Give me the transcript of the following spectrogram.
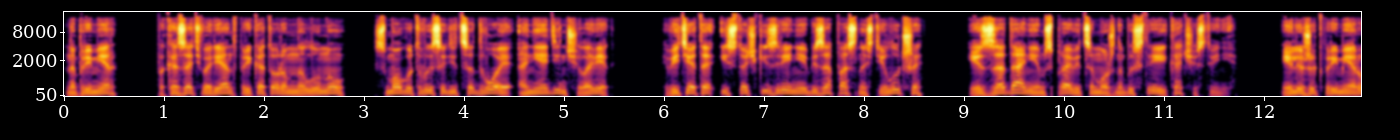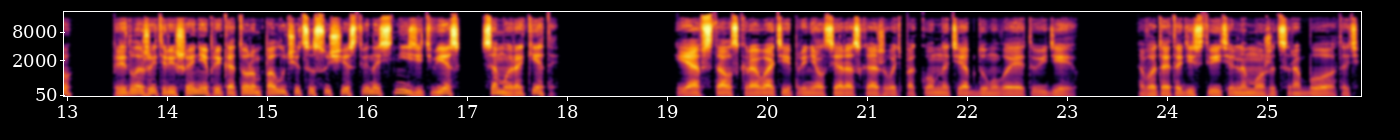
Например, Показать вариант, при котором на Луну смогут высадиться двое, а не один человек. Ведь это и с точки зрения безопасности лучше, и с заданием справиться можно быстрее и качественнее. Или же, к примеру, предложить решение, при котором получится существенно снизить вес самой ракеты. Я встал с кровати и принялся расхаживать по комнате, обдумывая эту идею. Вот это действительно может сработать.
